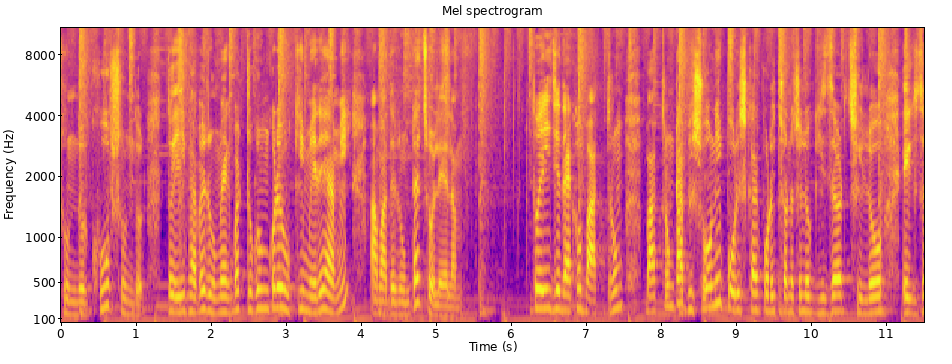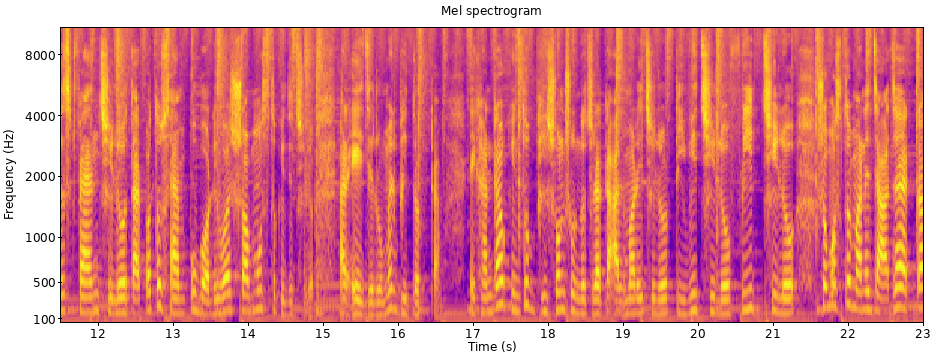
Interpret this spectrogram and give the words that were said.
সুন্দর, খুব সুন্দর। তো এইভাবে রুমে একবার টুকুম করে উকি মেরে আমি আমাদের রুমটায় চলে এলাম। তো এই যে দেখো বাথরুম বাথরুমটা ভীষণই পরিষ্কার পরিচ্ছন্ন ছিল গিজার ছিল এক্সস্ট ফ্যান ছিল তারপর তো শ্যাম্পু বডি ওয়াশ সমস্ত কিছু ছিল। আর এই যে রুমের ভিতরটা এখানটাও কিন্তু ভীষণ সুন্দর ছিল। একটা আলমারি ছিল টিভি ছিল ফ্রিজ ছিল সমস্ত মানে যা যা একটা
